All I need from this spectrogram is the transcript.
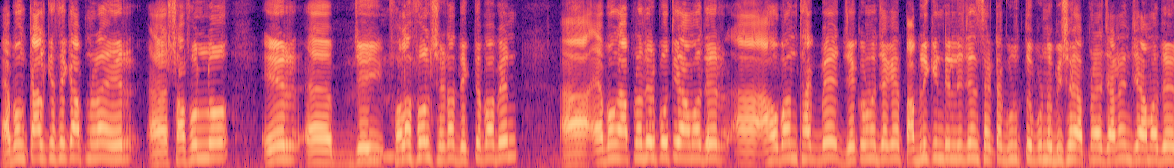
এবং কালকে থেকে আপনারা এর সাফল্য, এর যেই ফলাফল সেটা দেখতে পাবেন। এবং আপনাদের প্রতি আমাদের আহ্বান থাকবে যে কোনো জায়গায় পাবলিক ইন্টেলিজেন্স একটা গুরুত্বপূর্ণ বিষয় আপনারা জানেন যে আমাদের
